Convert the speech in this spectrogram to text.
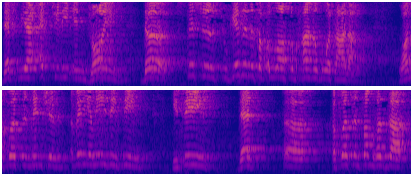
that we are actually enjoying the special togetherness of Allah subhanahu wa ta'ala. One person mentioned a very amazing thing. He says that uh, a person from Gaza,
